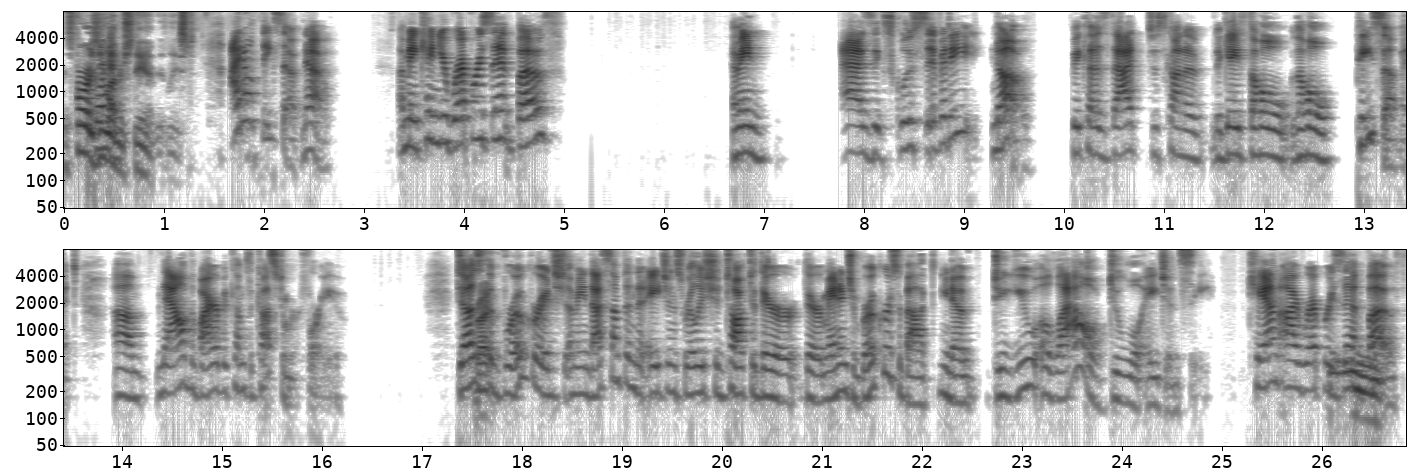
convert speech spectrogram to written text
As far as you ahead. understand, at least. I don't think so. No. I mean, can you represent both? I mean, as exclusivity, no, because that just kind of negates the whole the whole piece of it. Um, now the buyer becomes a customer for you. Does right. the brokerage? I mean, that's something that agents really should talk to their their managing brokers about. You know, do you allow dual agency? Can I represent Ooh. both?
